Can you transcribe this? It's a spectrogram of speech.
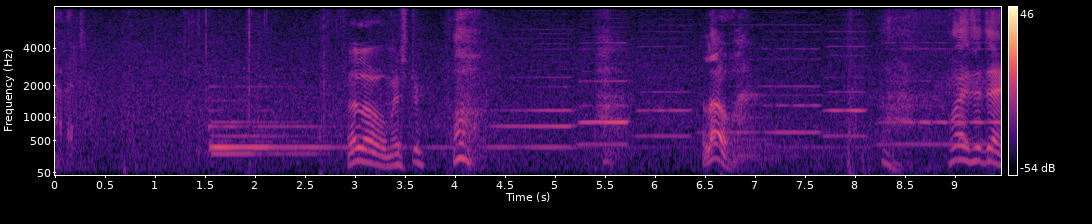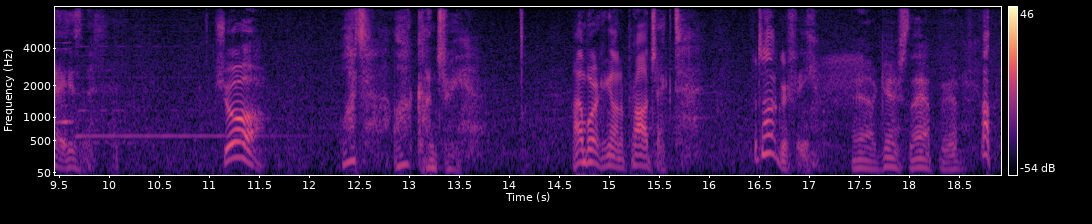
have it. Hello, mister. Oh. Hello. Quite a day, isn't it? Sure. What a country. I'm working on a project. Photography. Yeah, I guess that bit.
